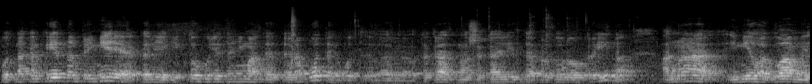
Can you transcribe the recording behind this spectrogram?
Вот на конкретном примере, коллеги, кто будет заниматься этой работой, вот э, как раз наша коалиция «Прозора Украина», она имела главной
